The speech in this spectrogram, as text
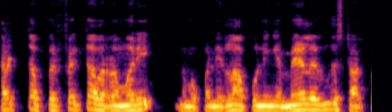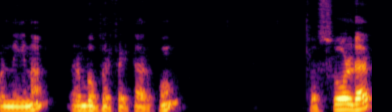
கரெக்டாக பெர்ஃபெக்டாக வர்ற மாதிரி நம்ம பண்ணிடலாம். அப்போ நீங்கள் மேலேருந்து ஸ்டார்ட் பண்ணிங்கன்னா ரொம்ப பெர்ஃபெக்டாக இருக்கும். இப்போ ஷோல்டர்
